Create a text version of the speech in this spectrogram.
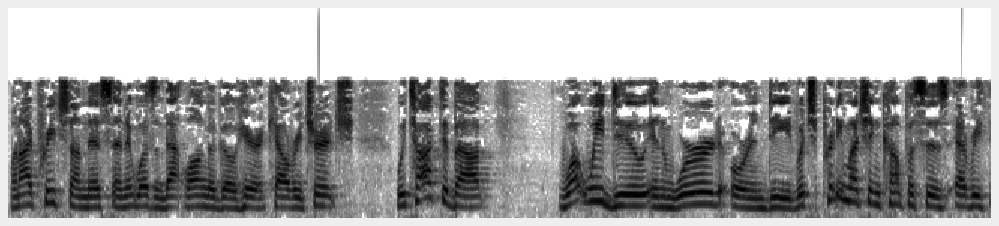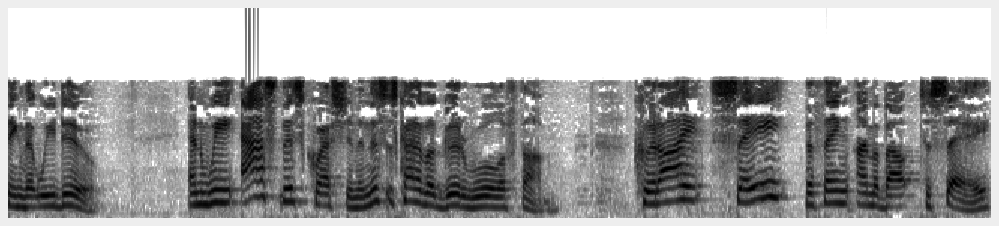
When I preached on this, and it wasn't that long ago here at Calvary Church, we talked about what we do in word or in deed, which pretty much encompasses everything that we do. And we ask this question, and this is kind of a good rule of thumb. Could I say the thing I'm about to say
